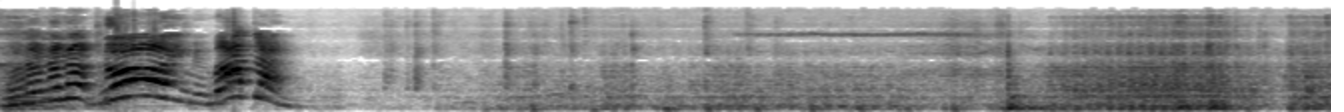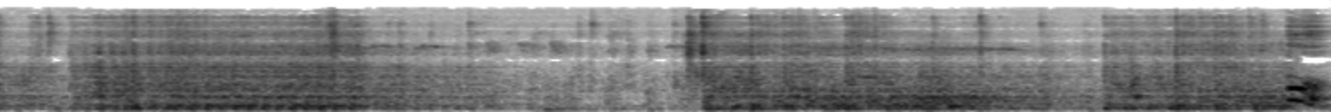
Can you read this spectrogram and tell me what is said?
No, no, no, no, no, y me matan. ¡Uh!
